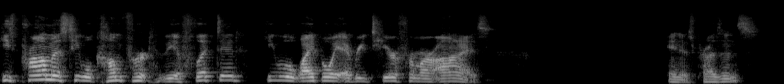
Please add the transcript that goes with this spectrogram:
He's promised he will comfort the afflicted, he will wipe away every tear from our eyes in his presence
